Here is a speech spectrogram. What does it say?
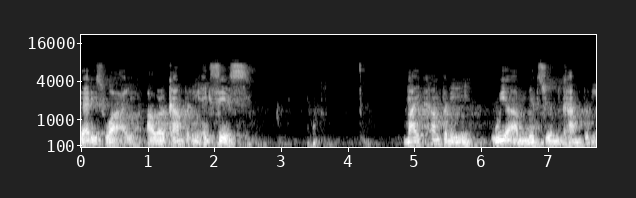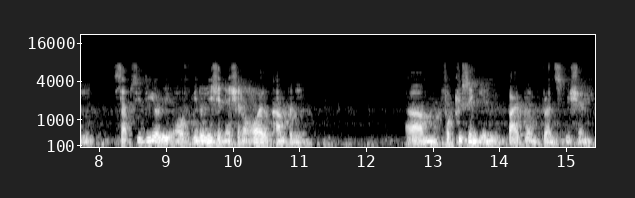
That is why our company exists. My company we are a midstream company, subsidiary of Indonesian National Oil Company, um, focusing in pipeline transmission.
